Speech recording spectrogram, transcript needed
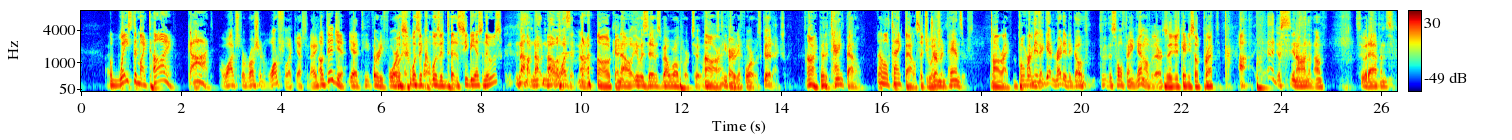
Wasting my time. God. I watched a Russian war flick yesterday. Oh, did you? Yeah, T thirty four. Was, it was it uh, CBS News? No, no, no, it wasn't. No. Oh, okay. No, it was it was about World War II. all right, T thirty four was good actually. All right, good. The tank battle, A little tank battle situation. German Panzers. All right. Boomer. I mean, they're getting ready to go through this whole thing again over there. so they just getting yourself prepped. Uh, yeah, just you know, I don't know. See what happens.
